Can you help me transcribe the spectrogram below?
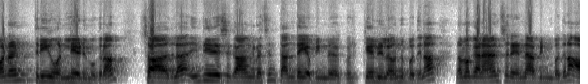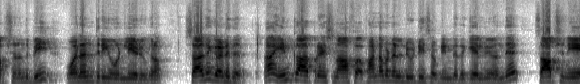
one and three only அப்படிங்கிறோம் ஸோ அதில் இந்திய தேசிய காங்கிரஸின் தந்தை அப்படின்ற கேள்வியில் வந்து பார்த்தீங்கன்னா நமக்கான ஆன்சர் என்ன அப்படின்னு பார்த்தீங்கன்னா ஆப்ஷன் வந்து பி ஒன் அண்ட் த்ரீ ஒன்லேயே எடுக்கிறோம் ஸோ அதுக்கு அடுத்து இன்கார்பரேஷன் ஆஃப் ஃபண்டமெண்டல் டியூட்டிஸ் அப்படின்றது கேள்வி வந்து option A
